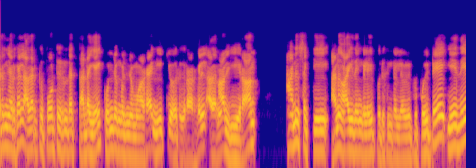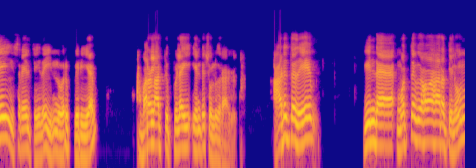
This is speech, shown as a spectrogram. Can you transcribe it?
அறிஞர்கள் அதற்கு போட்டிருந்த தடையை கொஞ்சம் கொஞ்சமாக நீக்கி வருகிறார்கள். அதனால் ஈரான் அணுசக்தி அணு ஆயுதங்களை பெறுகின்ற லெவலுக்கு போயிட்டு இதே இஸ்ரேல் செய்த இன்னொரு பெரிய வரலாற்று பிழை என்று சொல்லுகிறார்கள். அடுத்தது இந்த மொத்த விவகாரத்திலும்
